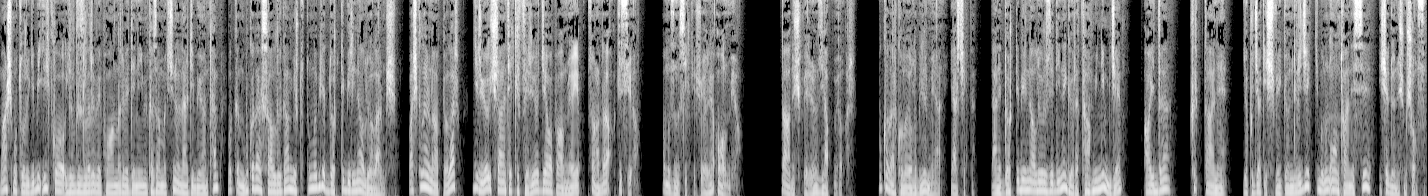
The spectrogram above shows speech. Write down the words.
Marş motoru gibi ilk o yıldızları ve puanları ve deneyimi kazanmak için önerdiği bir yöntem. Bakın bu kadar saldırgan bir tutumla bile dörtte birini alıyorlarmış. Başkaları ne yapıyorlar? Giriyor üç tane teklif veriyor cevap almıyor sonra da küsüyor. Omuzunu silke şöyle olmuyor. Daha düşük veriyoruz yapmıyorlar. Bu kadar kolay olabilir mi yani gerçekten? Yani dörtte birini alıyoruz dediğine göre tahminimce ayda 40 tane yapacak iş ve gönderecek ki bunun 10 tanesi işe dönüşmüş olsun.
